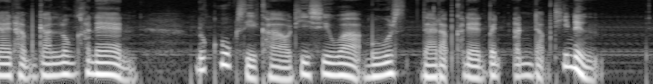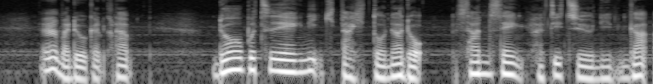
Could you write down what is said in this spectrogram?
ได้ทำการลงคะแนน นกฮูกสีขาวที่ชื่อว่ามูสได้รับคะแนนเป็นอันดับที่หนึ่งอ่ามาดูกันครับ動物園に来た人など3080人が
